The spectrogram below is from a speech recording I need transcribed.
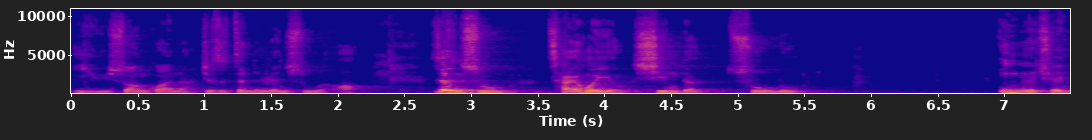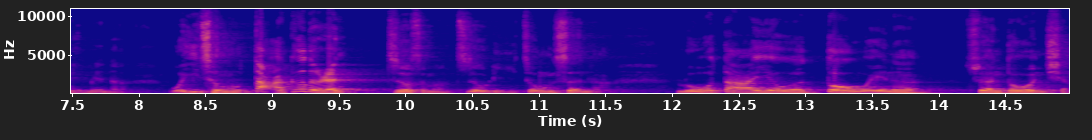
一语双关呐，就是真的认输了啊！认输才会有新的出路。音乐圈里面呢，唯一称呼大哥的人只有什么？只有李宗盛啊！罗大佑和窦唯呢，虽然都很强，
